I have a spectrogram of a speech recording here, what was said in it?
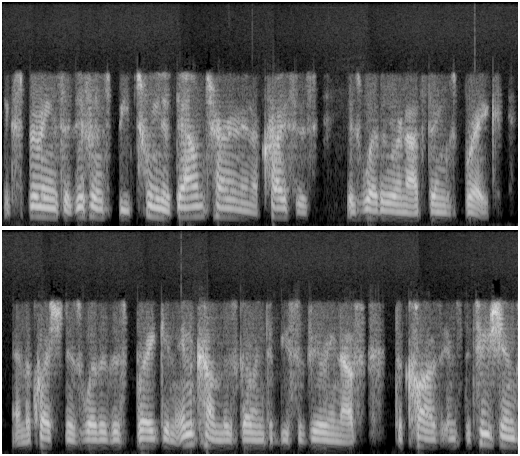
experience, the difference between a downturn and a crisis is whether or not things break. And the question is whether this break in income is going to be severe enough to cause institutions,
